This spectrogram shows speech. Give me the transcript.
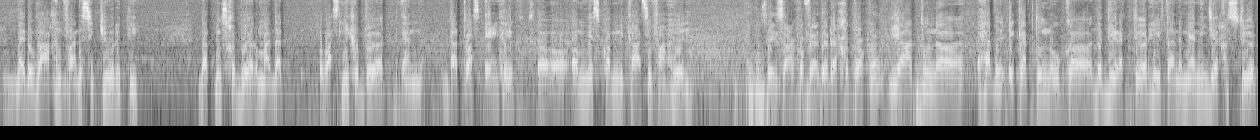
Mm. Met de wagen van de security. Dat moest gebeuren, maar dat was niet gebeurd. En dat was eigenlijk uh, een miscommunicatie van hun. Hoe zijn zaken verder rechtgetrokken? Ja, toen, uh, heb, ik heb toen ook, uh, de directeur heeft aan de manager gestuurd.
